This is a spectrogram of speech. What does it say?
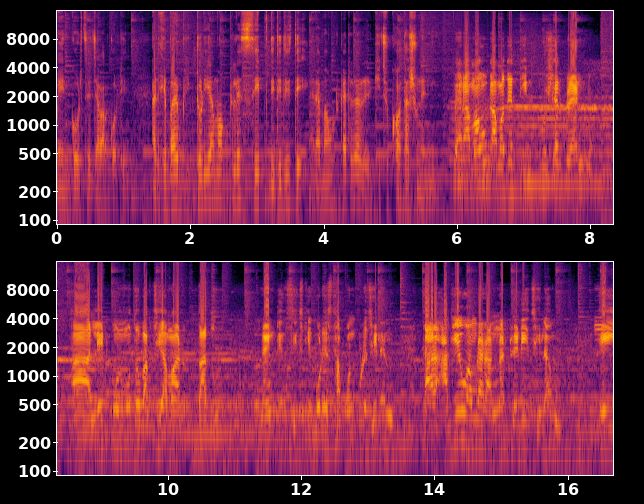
মেন কোর্সে যাওয়া কঠিন। আর এবার ভিক্টোরিয়া মকটেলের সিপ দিতে দিতে প্যারামাউন্ট ক্যাটারারের কিছু কথা শুনে নিই। প্যারামাউন্ট আমাদের তিন পুরুষের ব্র্যান্ড লেট মনমতো বাগচি আমার দাদু নাইনটিন সিক্সটি ফোরে স্থাপন করেছিলেন। তার আগেও আমরা রান্নার ট্রেডেই ছিলাম। এই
